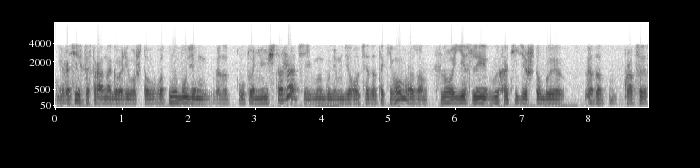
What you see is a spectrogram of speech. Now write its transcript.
российская сторона говорила, что вот мы будем этот плутоний уничтожать, и мы будем делать это таким образом, но если вы хотите, чтобы этот процесс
